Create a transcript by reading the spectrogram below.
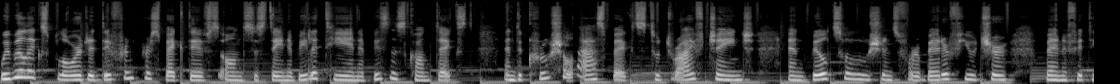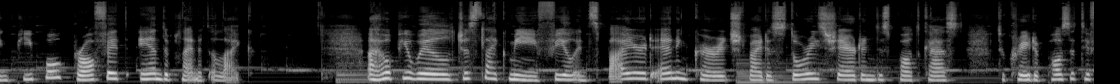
We will explore the different perspectives on sustainability in a business context and the crucial aspects to drive change and build solutions for a better future benefiting people, profit, and the planet alike. I hope you will, just like me, feel inspired and encouraged by the stories shared in this podcast to create a positive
